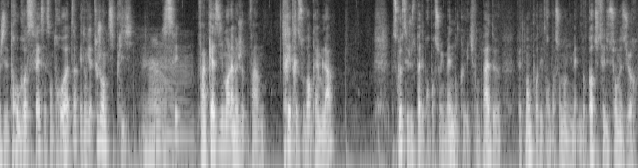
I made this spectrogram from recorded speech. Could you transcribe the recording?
j'ai des trop grosses fesses, elles sont trop hautes, et donc il y a toujours un petit pli. Mmh. se fait. Enfin, quasiment la major... Enfin, très très souvent quand même là. Parce que c'est juste pas des proportions humaines, donc euh, ils font pas de vêtements pour des proportions non humaines. Donc quand tu te fais du sur-mesure,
